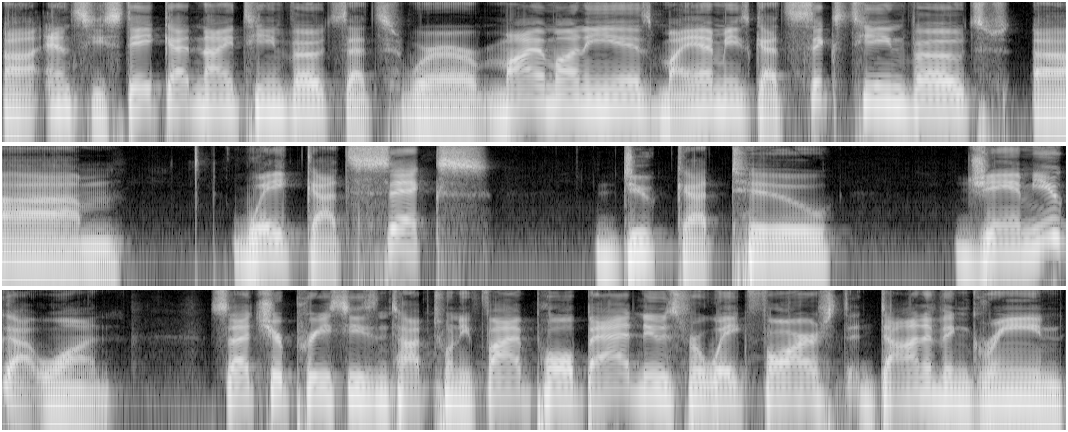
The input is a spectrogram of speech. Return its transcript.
Uh, NC State got 19 votes. That's where my money is. Miami's got 16 votes. Um, Wake got six. Duke got two. JMU got one. So that's your preseason top 25 poll. Bad news for Wake Forest. Donavon Greene,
